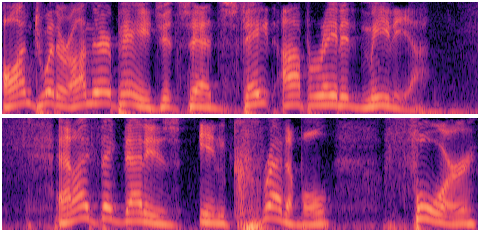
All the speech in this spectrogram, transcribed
on Twitter on their page it said state operated media. And I think that is incredible for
